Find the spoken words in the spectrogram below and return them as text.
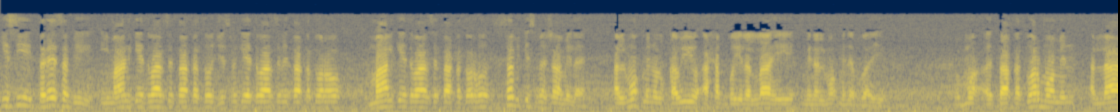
کسی طرح سے بھی ایمان کے اعتبار سے طاقت ہو، جسم کے اعتبار سے بھی طاقتور ہو، مال کے اعتبار سے طاقتور ہو، سب اس میں شامل ہے المؤمن القوی احب اللہ من المؤمن الضعیف۔ طاقتور مومن اللہ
